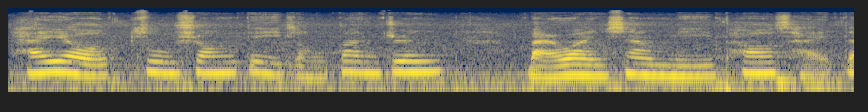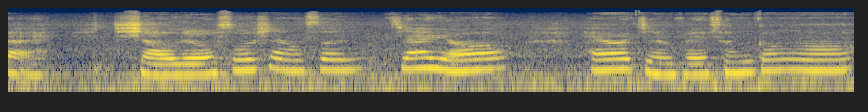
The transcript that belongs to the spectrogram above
还有祝兄弟总冠军，百万象迷抛彩带。小刘说相声，加油！还有减肥成功哦。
